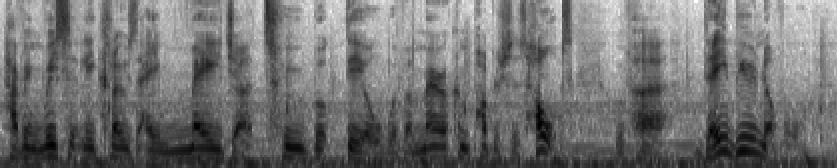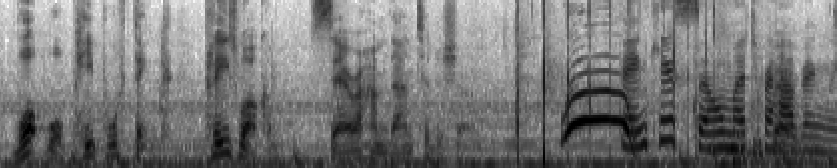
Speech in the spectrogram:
Having recently closed a major two-book deal with American publishers Holt with her debut novel, What Will People Think? Please welcome Sarah Hamdan to the show. Woo! Thank you so much for having me.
